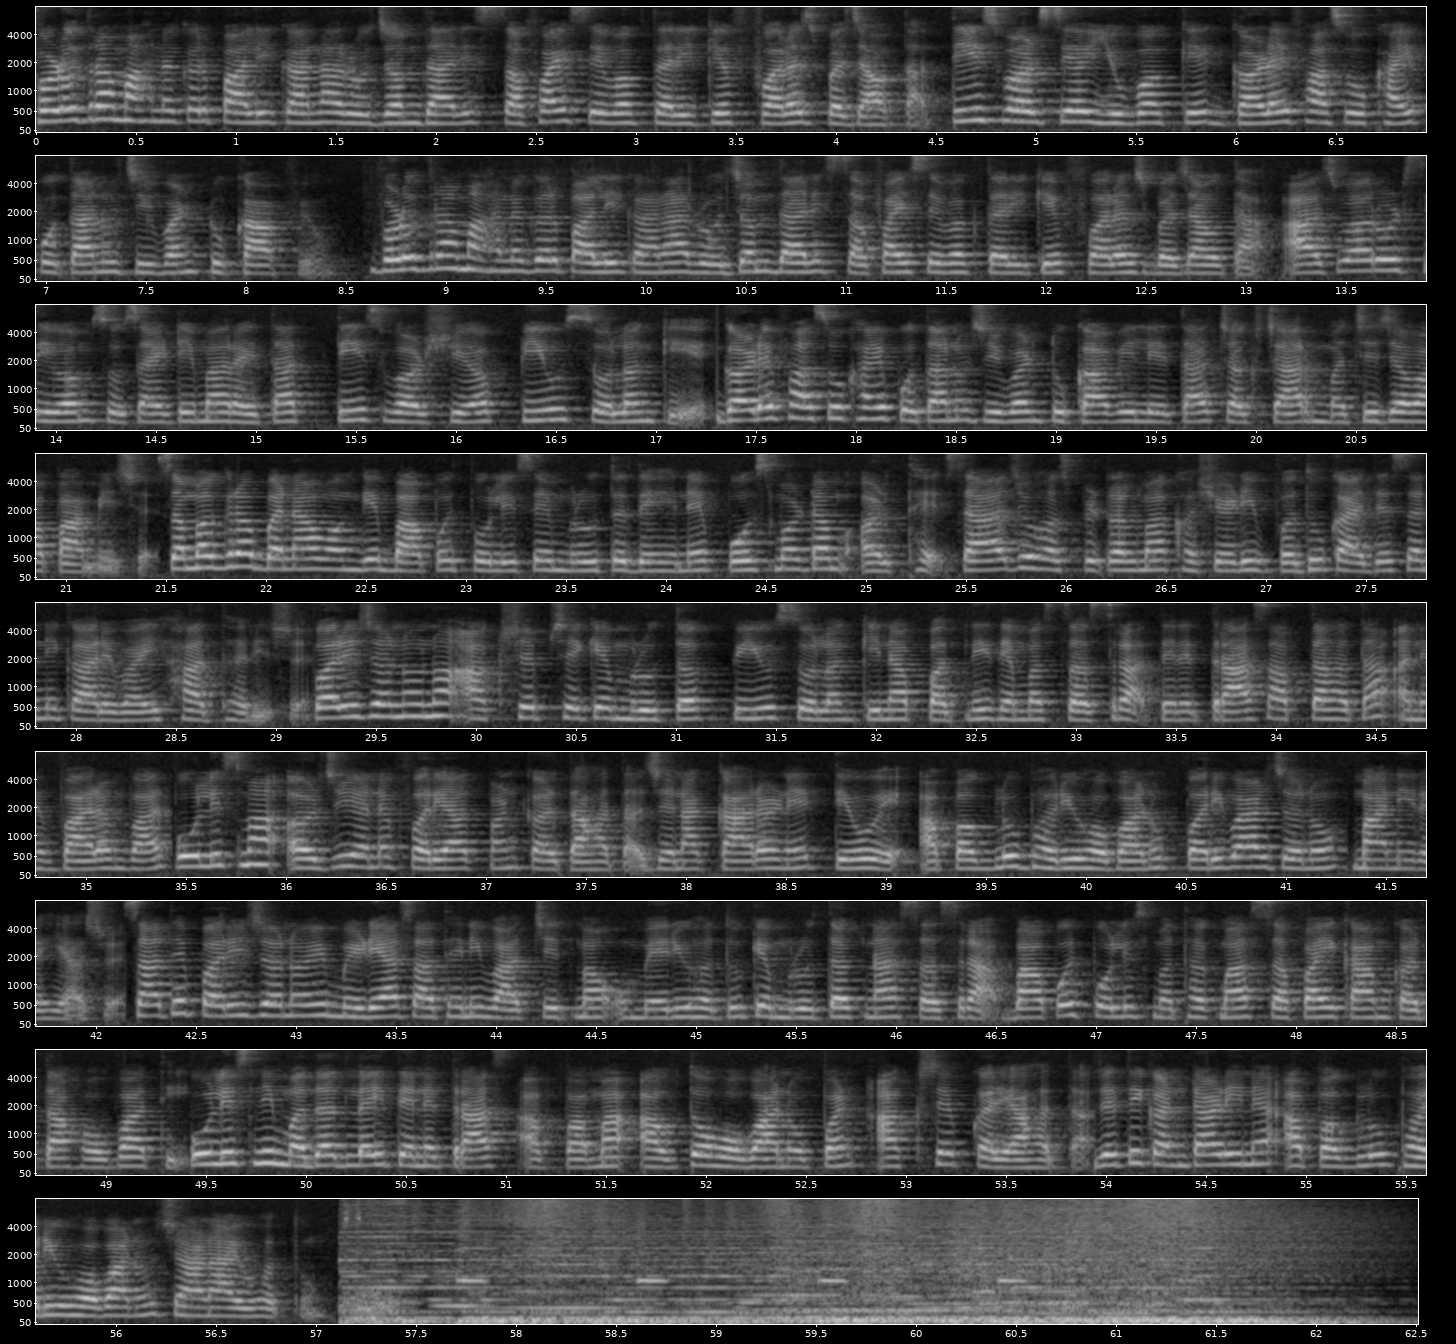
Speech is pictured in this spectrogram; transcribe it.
વડોદરા મહાનગરપાલિકાના રોજમદારી સફાઈ સેવક તરીકે ફરજ બજાવતા ત્રીસ વર્ષીય યુવકે ગળે ફાંસો ખાઈ પોતાનું જીવન ટૂંકાવ્યું. વડોદરા મહાનગરપાલિકાના રોજમદારી સફાઈ સેવક તરીકે ફરજ બજાવતા આજવા રોડ શિવમ સોસાયટીમાં રહેતા ત્રીસ વર્ષીય પિયુષ સોલંકીએ ગળે ફાંસો ખાઈ પોતાનું જીવન ટૂંકાવી લેતા ચકચાર મચી જવા પામી છે. સમગ્ર બનાવ અંગે બાપોદ પોલીસે મૃતદેહને પોસ્ટમોર્ટમ અર્થે સયાજી હોસ્પિટલમાં ખસેડી વધુ કાયદેસરની કાર્યવાહી હાથ ધરી છે. પરિજનોનો આક્ષેપ છે કે મૃતક પિયુષ સોલંકીના પત્ની તેમજ સસરા તેને ત્રાસ આપતા હતા અને વારંવાર પોલીસમાં અરજી અને ફરિયાદ પણ કરતા હતા, જેના કારણે તેઓએ આ પગલું ભર્યું હોવાનું પરિવારજનો માની રહ્યા છે. સાથે પરિજનોએ મીડિયા સાથેની વાતચીતમાં ઉમેર્યું હતું કે મૃતકના સસરા બાપોદ પોલીસ મથકમાં સફાઈ કામ કરતા હોવાથી પોલીસની મદદ લઈ તેને ત્રાસ આપવામાં આવતો હોવાનો પણ આક્ષેપ કર્યા હતા, જેથી કંટાળીને આ પગલું ભર્યું હોવાનું જણાયું હતું.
